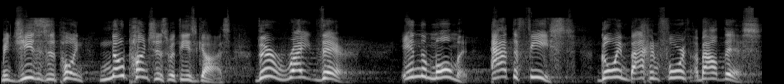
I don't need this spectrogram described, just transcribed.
I mean, Jesus is pulling no punches with these guys. They're right there in the moment at the feast, going back and forth about this.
